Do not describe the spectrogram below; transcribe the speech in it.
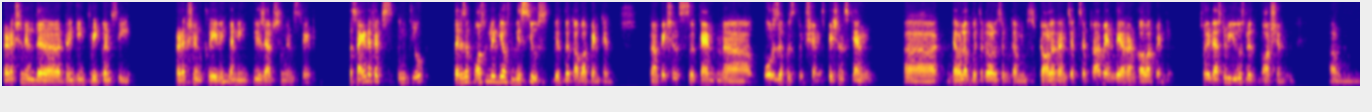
reduction in the drinking frequency, reduction in craving, and increased abstinence rate. The side effects include there is a possibility of misuse with the gabapentin. Uh, patients can uh, force the prescriptions. Patients can uh, develop withdrawal symptoms, tolerance, etc. when they are on gabapentin. So it has to be used with caution. Um,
